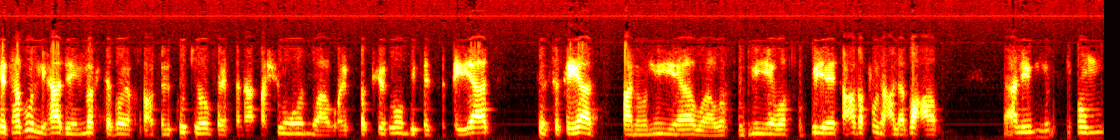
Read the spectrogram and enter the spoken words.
يذهبون لهذه المكتبة ويقرؤون الكتب ويتناقشون ويفكرون بتنسيقيات تنسيقيات قانونية وسنية وطبيه يتعرفون على بعض يعني هم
